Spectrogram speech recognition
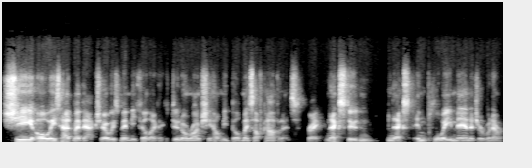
she always had my back. She always made me feel like i could do no wrong. She helped me build my self-confidence. Right. Next student next employee manager whatever.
